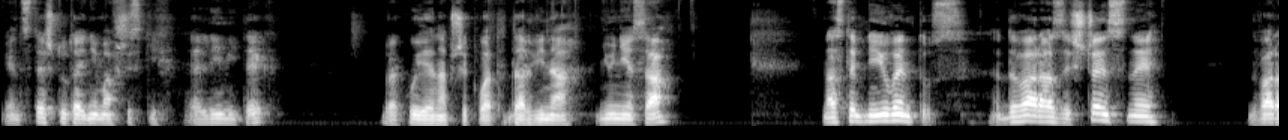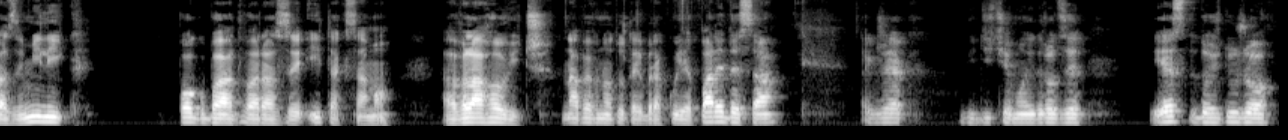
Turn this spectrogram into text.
Więc też tutaj nie ma wszystkich limitek. Brakuje na przykład Darwina Nunesa. Następnie Juventus. Dwa razy Szczęsny, dwa razy Milik, Pogba dwa razy i tak samo Wlachowicz. Na pewno tutaj brakuje Paredesa. Także jak widzicie moi drodzy, jest dość dużo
